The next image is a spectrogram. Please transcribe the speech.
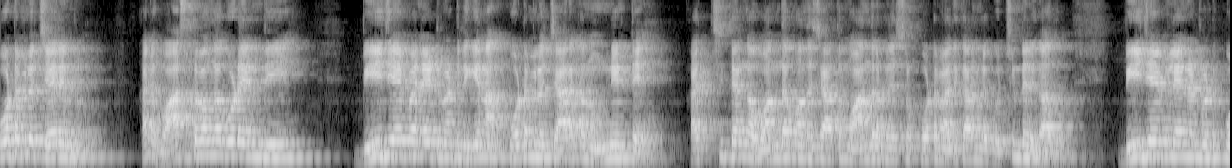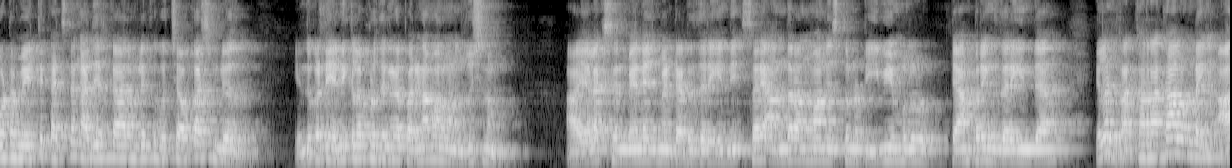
కూటమిలో చేరిండ్రు. కానీ వాస్తవంగా కూడా ఏంది? బీజేపీ అనేటువంటిది గిన కూటమిలో చేరకను ఉండింటే ఖచ్చితంగా వందకు వంద శాతం ఆంధ్రప్రదేశ్లో కూటమి అధికారంలోకి వచ్చిండేది కాదు. బీజేపీ లేనటువంటి కూటమి అయితే ఖచ్చితంగా అధికారంలోకి వచ్చే అవకాశం లేదు. ఎందుకంటే ఎన్నికలప్పుడు జరిగిన పరిణామాలు మనం చూసినాం. ఆ ఎలక్షన్ మేనేజ్మెంట్ ఎట్లా జరిగింది? సరే అందరు అనుమానిస్తున్నట్టు ఈవీఎంలు ట్యాంపరింగ్ జరిగిందా? ఇలా రకరకాలు ఉన్నాయి. ఆ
